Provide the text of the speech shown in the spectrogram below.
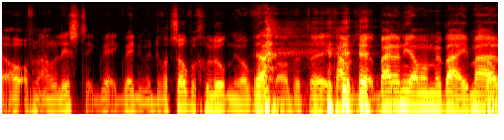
eh, of een analist, ik weet, ik weet niet meer, er wordt zoveel geluld nu over Ja. voetbal. Dat, eh, ik hou het er bijna niet allemaal meer bij. Maar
